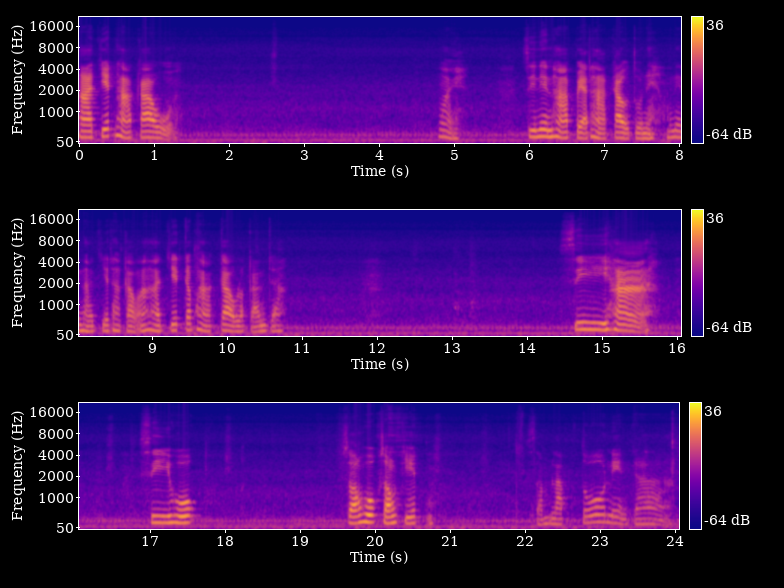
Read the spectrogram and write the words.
หาเจ็ดหาเก้าห่วยสีเน้นหาแปดหาเก้าตัวนี้มันเน้นหาเจ็ดหาเก้าอะหาเจ็ดกับหาเก้าละกันจ้ะสี่ห้าสี่หกสองหกสองเจ็ดสำหรับโตเน้นจ้า อ อ่า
